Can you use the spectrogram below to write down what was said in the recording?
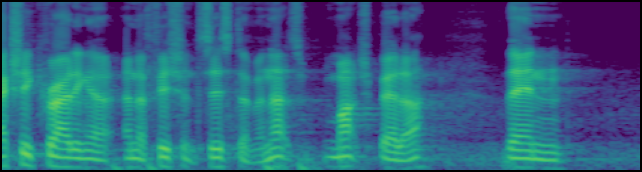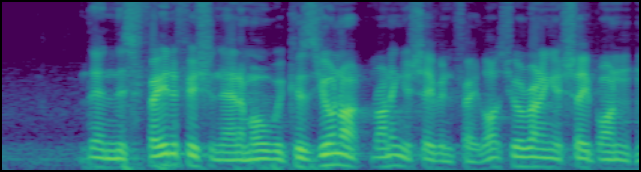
actually creating a, an efficient system. And that's much better than, than this feed efficient animal because you're not running a sheep in feedlots, you're running a sheep on,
